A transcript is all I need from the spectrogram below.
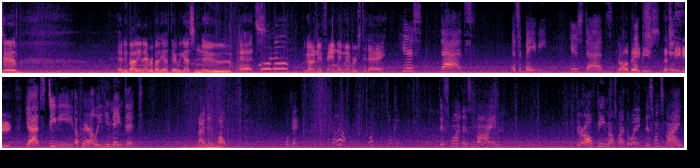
YouTube. Anybody and everybody out there, we got some new pets. Oh no! We got our new family members today. Here's Dad's. It's a baby. Here's Dad's. They're all babies. That's is- Dee. Yeah, it's Dee Dee. Apparently, he named it. I did. Oh! Okay. Shut up. What? It's okay. This one is mine. They're all females, by the way. This one's mine.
